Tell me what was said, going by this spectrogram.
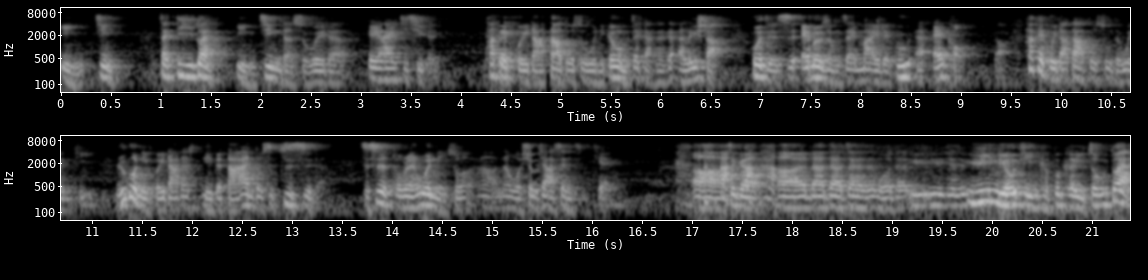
引进，在第一段引进的所谓的 AI 机器人，它可以回答大多数问题，跟我们在讲那个 Alexa 或者是 Amazon 在卖的 Google Echo 啊，它可以回答大多数的问题。如果你回答的你的答案都是自私的，只是同仁问你说啊，那我休假剩几天？啊，这个呃，那那这我的语语就是语音留停可不可以中断？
